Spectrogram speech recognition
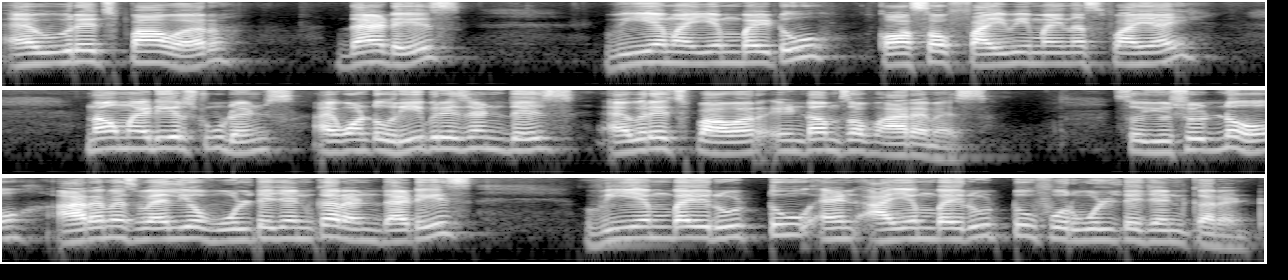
average power that is Vm Im by 2 cos of phi v minus phi i. Now, my dear students, I want to represent this average power in terms of RMS. So, you should know RMS value of voltage and current that is Vm by root 2 and Im by root 2 for voltage and current.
